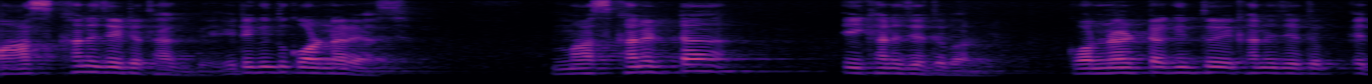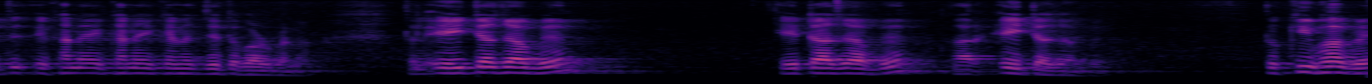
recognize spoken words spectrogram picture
মাঝখানে যেটা থাকবে, এটা কিন্তু কর্নারে আছে। মাঝখানেরটা এইখানে যেতে পারবে। কর্নারটা কিন্তু এখানে যেতে এখানে এখানে এখানে যেতে পারবে না। তাহলে এইটা যাবে, এটা যাবে আর এইটা যাবে। তো কীভাবে?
